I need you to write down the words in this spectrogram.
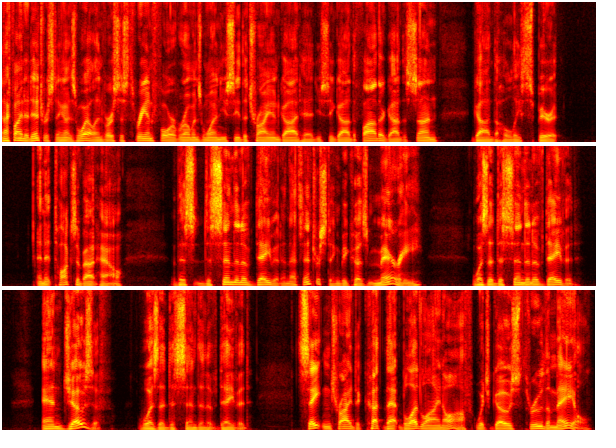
And I find it interesting as well in verses 3 and 4 of Romans 1, you see the triune Godhead. You see God the Father, God the Son, God the Holy Spirit. And it talks about how this descendant of David, and that's interesting because Mary was a descendant of David, and Joseph was a descendant of David. Satan tried to cut that bloodline off, which goes through the male,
